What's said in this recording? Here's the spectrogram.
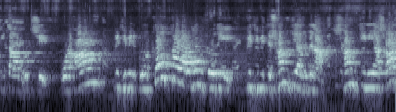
কিতাব হচ্ছে কোরআন পৃথিবীর কোন তন্ত্র আর মন্ত্র দিয়ে পৃথিবীতে শান্তি আসবে না শান্তি নিয়ে আসার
